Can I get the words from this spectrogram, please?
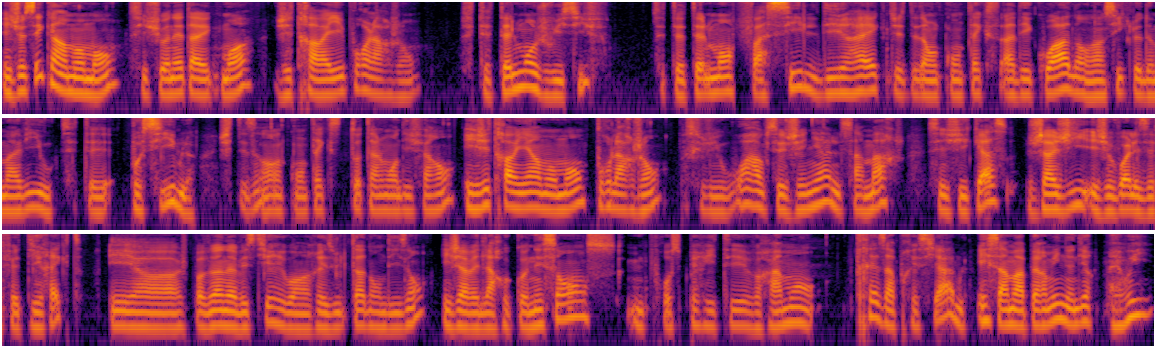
Et je sais qu'à un moment, si je suis honnête avec moi, j'ai travaillé pour l'argent. C'était tellement jouissif. C'était tellement facile, direct, j'étais dans le contexte adéquat, dans un cycle de ma vie où c'était possible, j'étais dans un contexte totalement différent. Et j'ai travaillé un moment pour l'argent, parce que j'ai dit, waouh, c'est génial, ça marche, c'est efficace, j'agis et je vois les effets directs. Et euh, je pas besoin d'investir et voir un résultat dans 10 ans. Et j'avais de la reconnaissance, une prospérité vraiment très appréciable. Et ça m'a permis de me dire, mais oui,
